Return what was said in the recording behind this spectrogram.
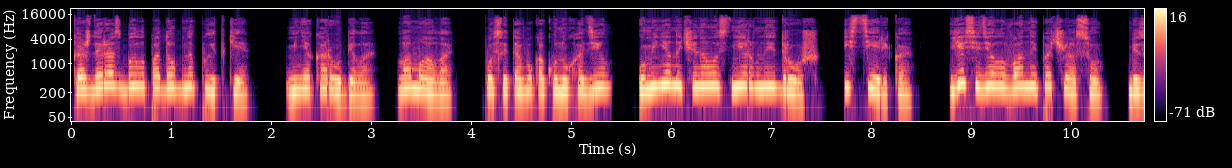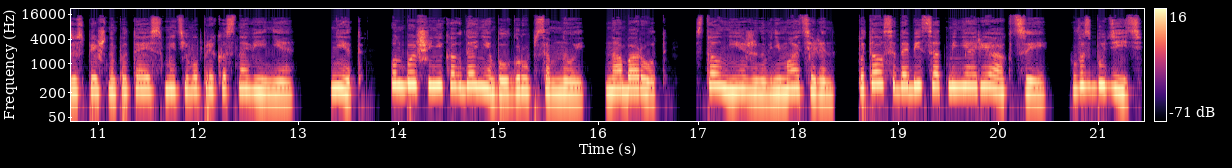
каждый раз было подобно пытке. Меня коробило, ломало. После того, как он уходил, У меня начиналась нервная дрожь, истерика. Я сидела в ванной по часу, безуспешно пытаясь смыть его прикосновение. Нет, он больше никогда не был груб со мной. Наоборот, стал нежен, внимателен, пытался добиться от меня реакции, возбудить.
